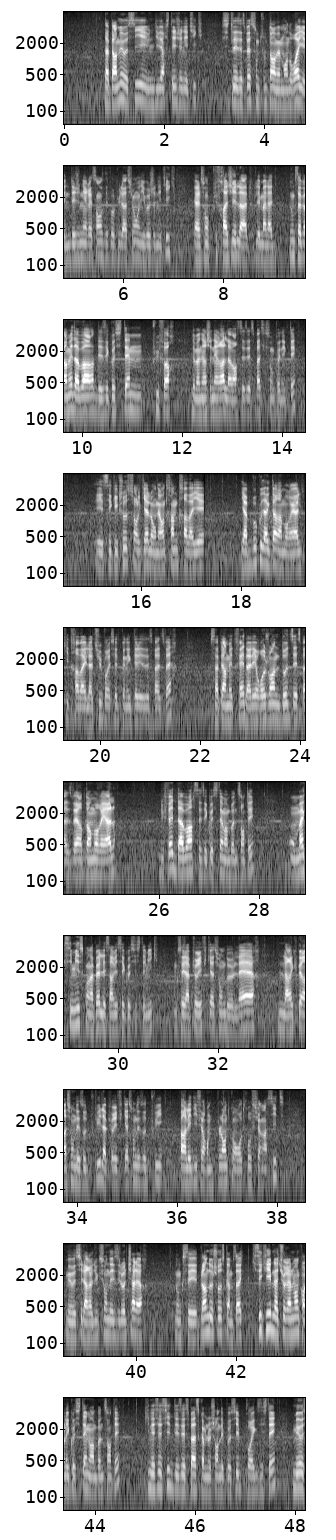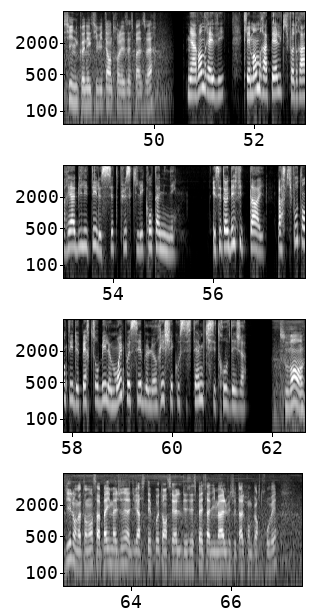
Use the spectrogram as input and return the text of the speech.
Ça permet aussi une diversité génétique. Si les espèces sont tout le temps au même endroit, il y a une dégénérescence des populations au niveau génétique et elles sont plus fragiles à toutes les maladies. Donc ça permet d'avoir des écosystèmes plus forts, de manière générale, d'avoir ces espaces qui sont connectés. Et c'est quelque chose sur lequel on est en train de travailler il y a beaucoup d'acteurs à Montréal qui travaillent là-dessus pour essayer de connecter les espaces verts. Ça permettrait d'aller rejoindre d'autres espaces verts dans Montréal. Du fait d'avoir ces écosystèmes en bonne santé, on maximise ce qu'on appelle les services écosystémiques. Donc c'est la purification de l'air, la récupération des eaux de pluie, la purification des eaux de pluie par les différentes plantes qu'on retrouve sur un site, mais aussi la réduction des îlots de chaleur. Donc c'est plein de choses comme ça qui s'équilibrent naturellement quand l'écosystème est en bonne santé, qui nécessitent des espaces comme le champ des possibles pour exister, mais aussi une connectivité entre les espaces verts. Mais avant de rêver, Clément me rappelle qu'il faudra réhabiliter le site puisqu'il est contaminé. Et c'est un défi de taille, parce qu'il faut tenter de perturber le moins possible le riche écosystème qui s'y trouve déjà. Souvent en ville, on a tendance à pas imaginer la diversité potentielle des espèces animales, végétales qu'on peut retrouver.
